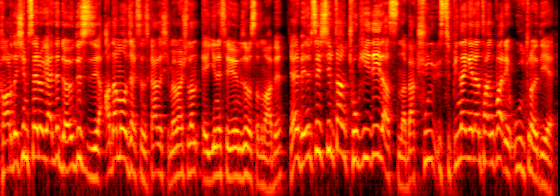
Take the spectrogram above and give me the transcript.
Kardeşim Selo geldi dövdü sizi. Adam olacaksınız kardeşim. Hemen şuradan e, yine seviyemize basalım abi. Yani benim seçtiğim tank çok iyi değil aslında. Bak şu spinden gelen tank var ya Ultra diye.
